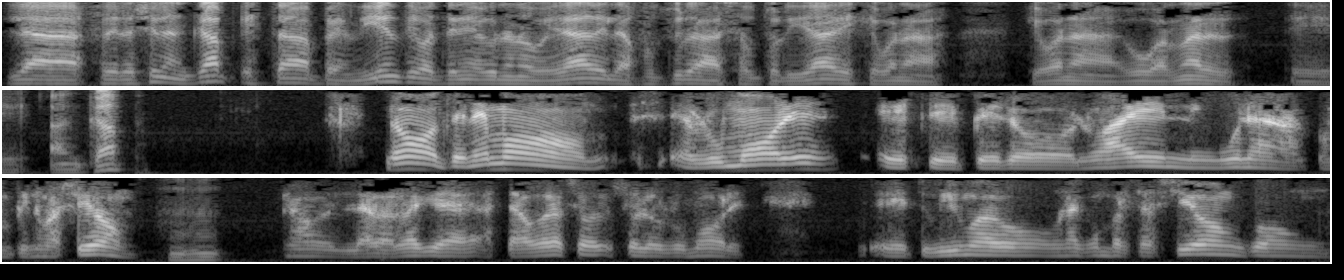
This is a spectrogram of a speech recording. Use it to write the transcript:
¿la Federación ANCAP está pendiente? ¿Va a tener alguna novedad de las futuras autoridades que van a, que van a gobernar eh, ANCAP? No, tenemos rumores este, pero no hay ninguna confirmación. No, la verdad que hasta ahora son solo rumores. Eh, tuvimos una conversación con,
